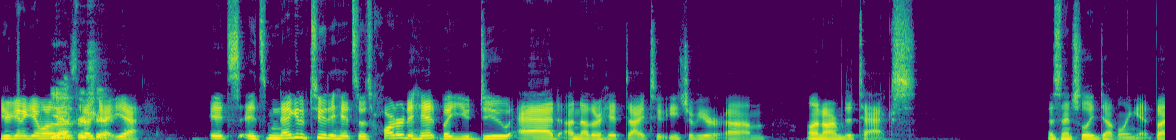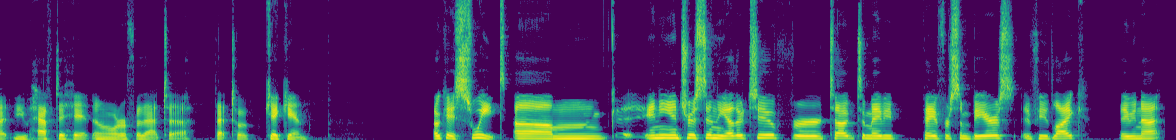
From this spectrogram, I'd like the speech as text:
You're gonna get one of Yeah, those. for okay, sure. yeah. It's it's negative two to hit, so it's harder to hit, but you do add another hit die to each of your um, unarmed attacks, essentially doubling it. But you have to hit in order for that to that to kick in. Okay, sweet. Um, any interest in the other two for Tug to maybe pay for some beers if you'd like? Maybe not.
